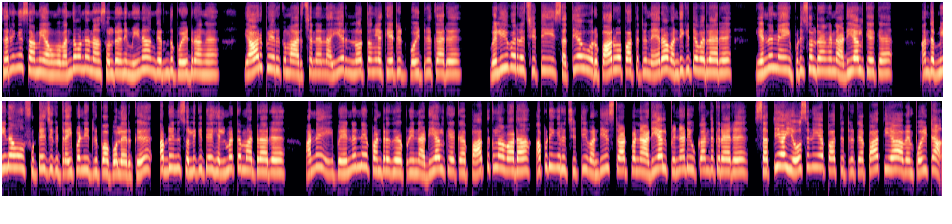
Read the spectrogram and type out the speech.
சரிங்க சாமி அவங்க வந்தவொடனே நான் சொல்றேன்னு மீனா அங்க இருந்து போயிடுறாங்க. யார் பேருக்குமா அர்ச்சனன் ஐயர் இன்னொருத்தவங்கள கேட்டுட்டு போயிட்டு இருக்காரு வெளிய வர்ற சிட்டி சத்யா ஒரு பார்வை பார்த்துட்டு நேரா வண்டிகிட்ட வர்றாரு. என்னண்ணே இப்படி சொல்றாங்கன்னு அடியாள் கேட்க அந்த மீனாவும் ஃபுட்டேஜுக்கு ட்ரை பண்ணிட்டு இருப்பா போல இருக்கு அப்படின்னு சொல்லிக்கிட்டே ஹெல்மெட்டை மாட்டுறாரு. அண்ணே இப்ப என்னென்ன பண்றது? அப்படின்னு அடியால் கேட்க பாத்துக்கலாம் வாடா அப்படிங்கிற சிட்டி வண்டியை ஸ்டார்ட் பண்ண அடியால் பின்னாடி உட்காந்துக்கிறாரு சத்யா யோசனையா பாத்துட்டு இருக்க பாத்தியா அவன் போயிட்டான்.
